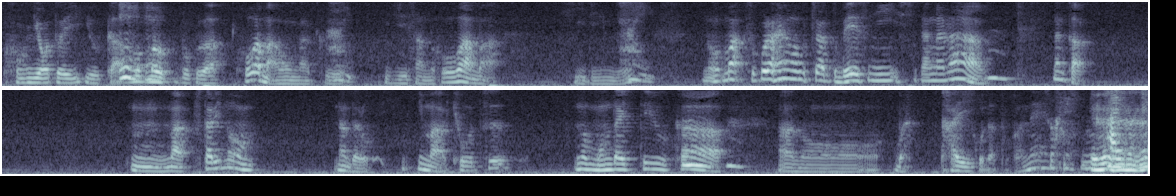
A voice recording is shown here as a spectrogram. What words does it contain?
本業というか、ええまあええ。僕は方はまあ音楽、はい。いじりさんの方はまあヒーリング。はい、の、まあそこら辺をちゃんとベースにしながら、うん。なんか、うん、まあ2人のなんだろう今共通の問題っていうか、うんうん。あのまあ、介護だとかね。そうですね。介護ね。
